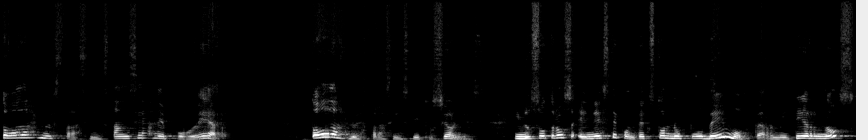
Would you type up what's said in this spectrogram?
todas nuestras instancias de poder, todas nuestras instituciones. Y nosotros en este contexto no podemos permitirnos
